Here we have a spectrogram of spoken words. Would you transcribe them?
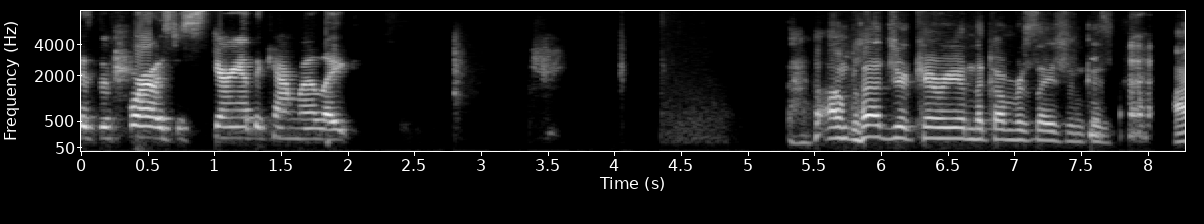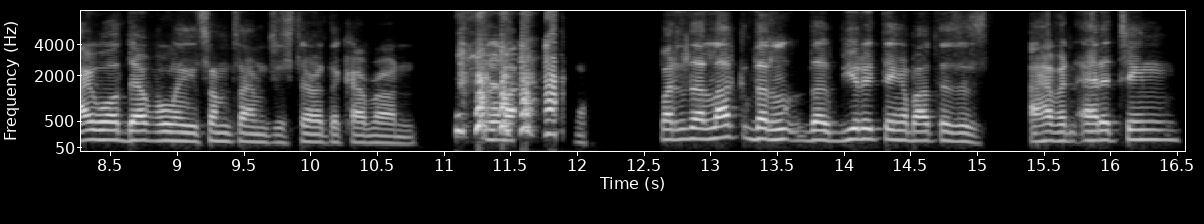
because before I was just staring at the camera like I'm glad you're carrying the conversation because I will definitely sometimes just stare at the camera and. but the luck, the the beauty thing about this is I have an editing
